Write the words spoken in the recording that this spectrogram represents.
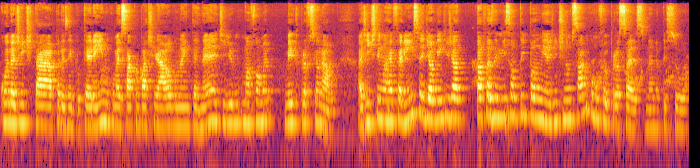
quando a gente está, por exemplo, querendo começar a compartilhar algo na internet de uma forma meio que profissional, a gente tem uma referência de alguém que já está fazendo isso há um tempão e a gente não sabe como foi o processo né, da pessoa,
